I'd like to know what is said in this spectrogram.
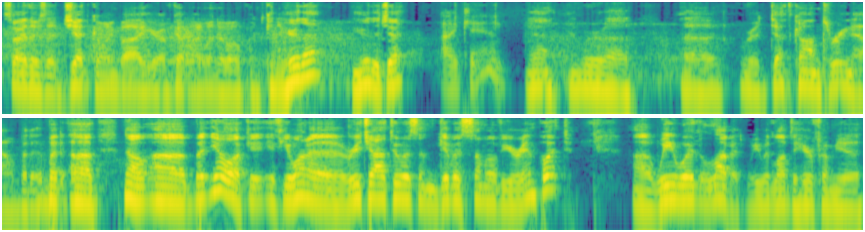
Sorry, there's a jet going by here. I've got my window open. Can you hear that? You hear the jet? i can Yeah, and we're uh, uh, we're at DEFCON three now. But but uh, no, uh, but you know, look, if you want to reach out to us and give us some of your input, uh, we would love it. We would love to hear from you.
